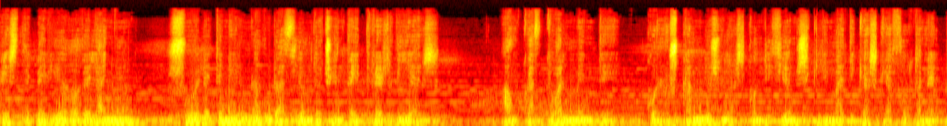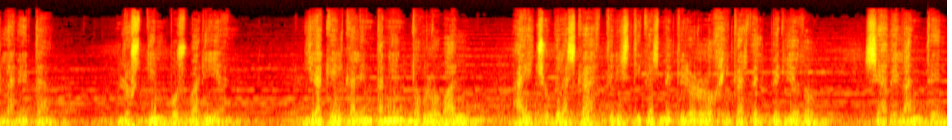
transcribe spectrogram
Este periodo del año suele tener una duración de 83 días, aunque actualmente, con los cambios en las condiciones climáticas que azotan el planeta, los tiempos varían, ya que el calentamiento global ha hecho que las características meteorológicas del periodo se adelanten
